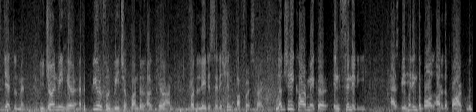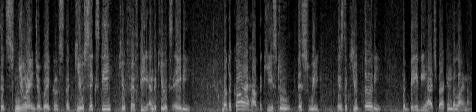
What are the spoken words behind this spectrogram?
and gentlemen, you join me here at the beautiful beach of Bandar Al Kiran for the latest edition of First Drive. Luxury car maker Infiniti has been hitting the ball out of the park with its new range of vehicles, the Q60, Q50 and the QX80. But the car I have the keys to this week is the Q30, the baby hatchback in the lineup.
